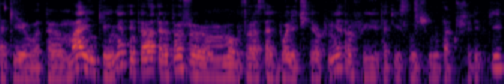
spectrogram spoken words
такие вот э, маленькие. Нет, императоры тоже могут вырастать более 4 метров, и такие случаи не так уж и редки.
